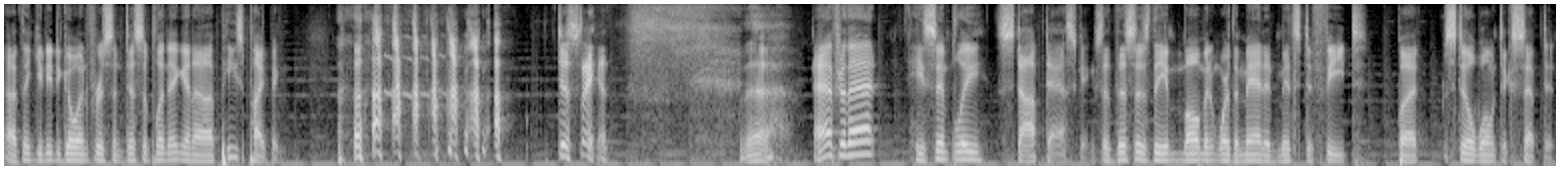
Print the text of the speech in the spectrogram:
I think you need to go in for some disciplining and uh, peace piping. Just saying. yeah. After that, he simply stopped asking. So this is the moment where the man admits defeat, but still won't accept it.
